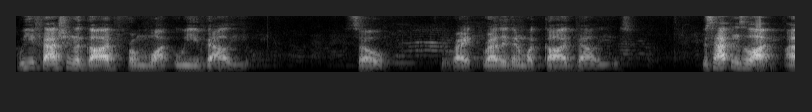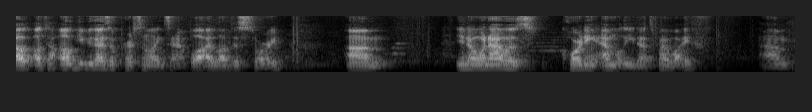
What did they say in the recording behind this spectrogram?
we fashion a God from what we value. So, right, rather than what God values. This happens a lot. I'll, I'll, t- I'll give you guys a personal example. I love this story. Um, you know, when I was courting Emily, that's my wife, um,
